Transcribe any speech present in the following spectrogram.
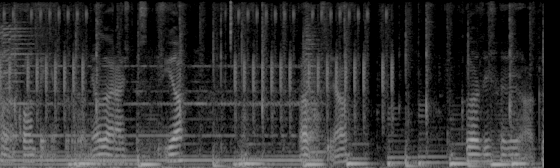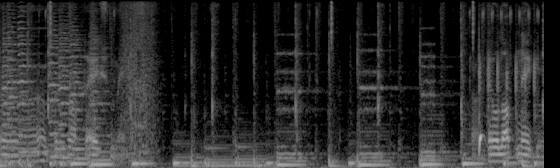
Sonra komple yapıyorum. Ne vamos açmasın Close this video. Bring up the. Develop ne game?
